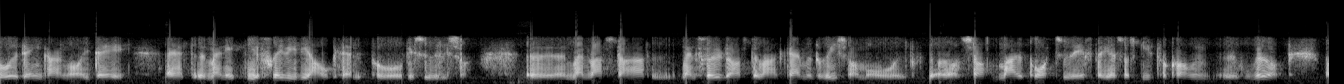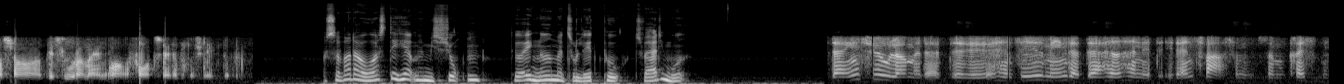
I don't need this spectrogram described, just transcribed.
både dengang og i dag, at man ikke giver frivillig afkald på besiddelser. Øh, man var startet. Man følte også, at det var et gammelt rigsområde. Og så meget kort tid efter, jeg så skifter kongen øh, humør, og så beslutter man at fortsætte projektet. Og så var der jo også det her med missionen. Det var ikke noget, man tog let på. Tværtimod. Der er ingen tvivl om, at, at øh, hans mente, at der havde han et, et ansvar som, som kristen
